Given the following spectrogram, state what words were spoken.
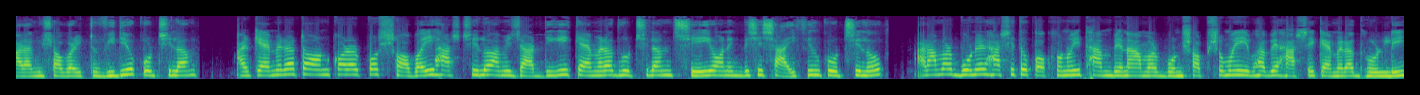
আর আমি সবার একটু ভিডিও করছিলাম। আর ক্যামেরাটা অন করার পর সবাই হাসছিল, আমি যার দিকেই ক্যামেরা ধরছিলাম, সেই অনেক বেশি সাই ফিল করছিল। আর আমার বোনের হাসি তো কখনোই থামবে না, আমার বোন সবসময় এভাবে হাসে ক্যামেরা ধরলেই।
